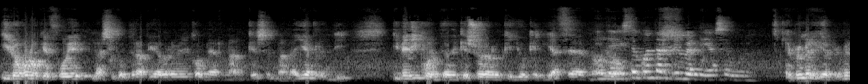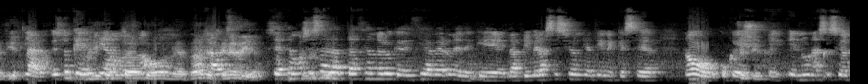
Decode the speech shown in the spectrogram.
y luego lo que fue la psicoterapia breve con Hernán, que es Hernán, ahí aprendí. Y me di cuenta de que eso era lo que yo quería hacer. ¿no? ¿Y te diste cuenta el primer día, seguro? El primer día, el primer día. Claro, es lo que me decíamos, di cuenta ¿no? con Hernán el primer día. Si hacemos esa adaptación de lo que decía Verne, de que la primera sesión ya tiene que ser, no, o que, Sí, sí. que en una sesión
